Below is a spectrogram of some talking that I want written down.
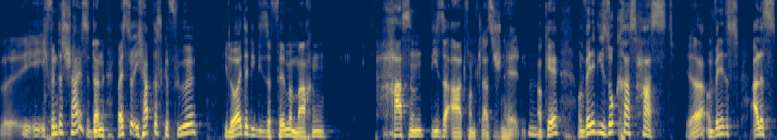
ich, ich finde das scheiße. Dann, weißt du, ich habe das Gefühl, die Leute, die diese Filme machen, hassen diese Art von klassischen Helden, okay? Und wenn ihr die so krass hasst, ja, und wenn ihr das alles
